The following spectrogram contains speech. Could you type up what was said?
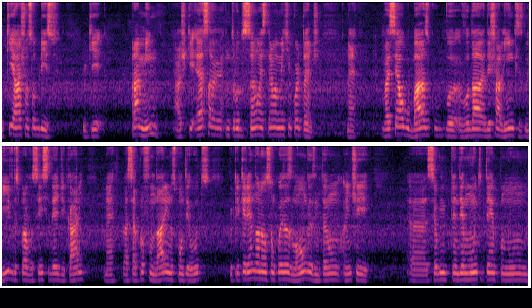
o que acham sobre isso, porque para mim acho que essa introdução é extremamente importante, né? Vai ser algo básico, vou, vou dar, deixar links, livros para vocês se dedicarem, né? Para se aprofundarem nos conteúdos porque querendo ou não são coisas longas, então a gente, uh, se eu me prender muito tempo num,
